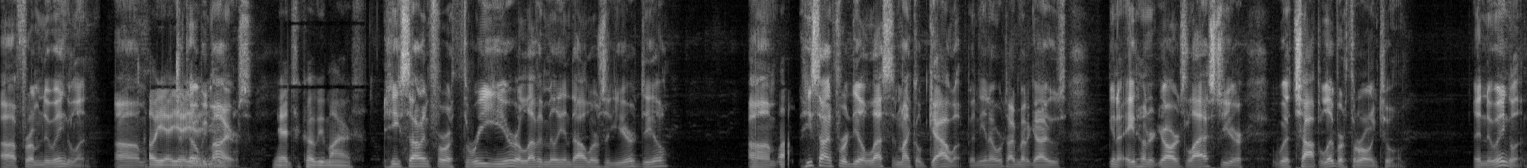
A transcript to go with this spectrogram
uh, from New England? Um, oh, yeah, yeah. Jakobi yeah, yeah. Meyers. Yeah, Jakobi Meyers. He signed for a three year, $11 million a year deal. Um, wow. He signed for a deal less than Michael Gallup. And, you know, we're talking about a guy who's you know 800 yards last year with chop liver throwing to him in New England.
